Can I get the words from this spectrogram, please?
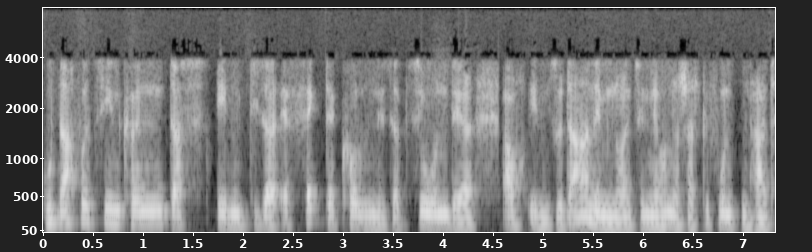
gut nachvollziehen können, dass eben dieser Effekt der Kolonisation, der auch im Sudan im 19. Jahrhundert stattgefunden hat,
